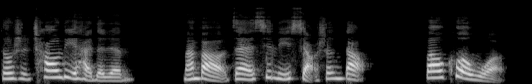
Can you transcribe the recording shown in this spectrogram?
都是超厉害的人。满宝在心里小声道：“包括我。”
